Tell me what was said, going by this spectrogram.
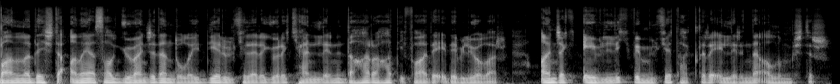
Bangladeş'te anayasal güvenceden dolayı diğer ülkelere göre kendilerini daha rahat ifade edebiliyorlar. Ancak evlilik ve mülkiyet hakları ellerinden alınmıştır.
